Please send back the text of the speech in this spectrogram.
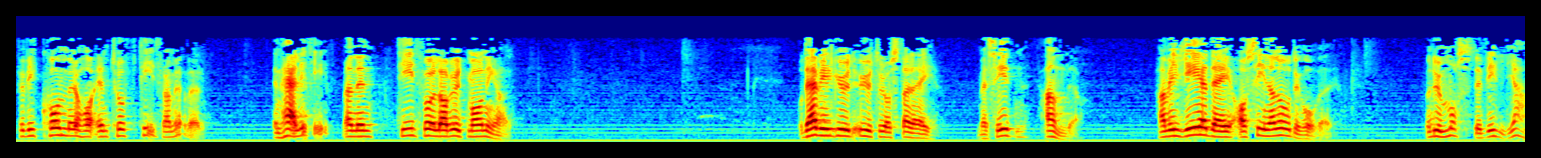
för vi kommer att ha en tuff tid framöver en härlig tid. Men en tid full av utmaningar. Och där vill Gud utrusta dig med sin ande. Han vill ge dig av sina nådegåvor. Men du måste vilja.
